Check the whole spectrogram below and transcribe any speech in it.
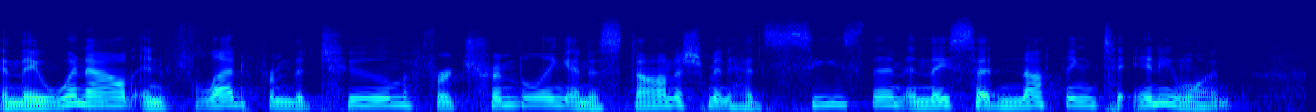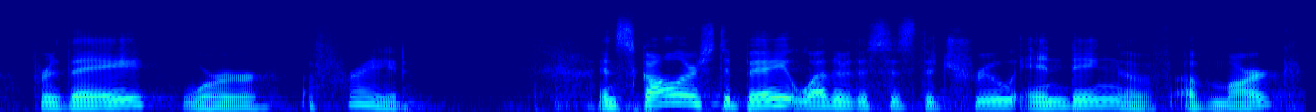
And they went out and fled from the tomb, for trembling and astonishment had seized them, and they said nothing to anyone for they were afraid. And scholars debate whether this is the true ending of, of Mark,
